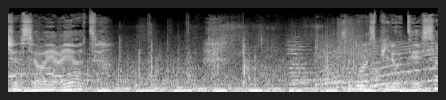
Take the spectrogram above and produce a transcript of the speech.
Des chasseurs Iriot. Ça doit se piloter, ça.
